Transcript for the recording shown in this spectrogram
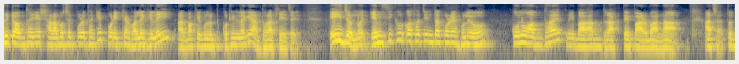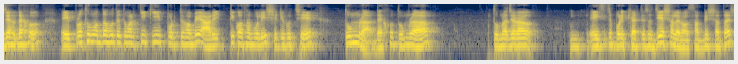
দুইটা অধ্যায় নিয়ে সারা বছর পড়ে থাকি, পরীক্ষার হলে গেলেই আর বাকিগুলো কঠিন লাগে আর ধরা খেয়ে যায় এই জন্য এমসিকিউর কথা চিন্তা করে হলেও কোনো অধ্যায় তুমি বাদ রাখতে পারবা না। আচ্ছা তো যে, দেখো, এই প্রথম অধ্যায় হতে তোমার কি কি পড়তে হবে? আর একটি কথা বলি, সেটি হচ্ছে তোমরা, দেখো, তোমরা তোমরা যারা এইচএসসি পরীক্ষার্থী আছো যে সালের হও ছাব্বিশ, সাতাশ,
